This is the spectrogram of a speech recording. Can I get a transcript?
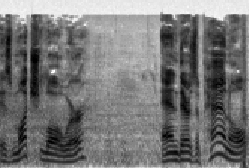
is much lower, and there's a panel.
